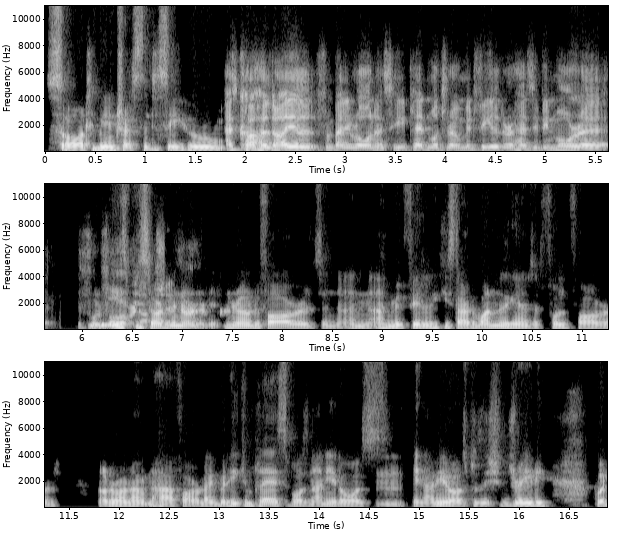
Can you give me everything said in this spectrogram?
So it'll be interesting to see who. Has Cathal Doyle from Ballyroan, has he played much around midfield or has he been more uh, full forward? He's sort of been around the forwards and, and, and midfield. I think he started one of the games at full forward not a run out in the half hour line, but he can play, I suppose, in any of those mm. in any of those positions really. But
